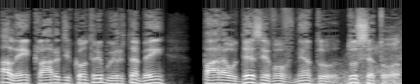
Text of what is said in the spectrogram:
além, claro, de contribuir também para o desenvolvimento do setor.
